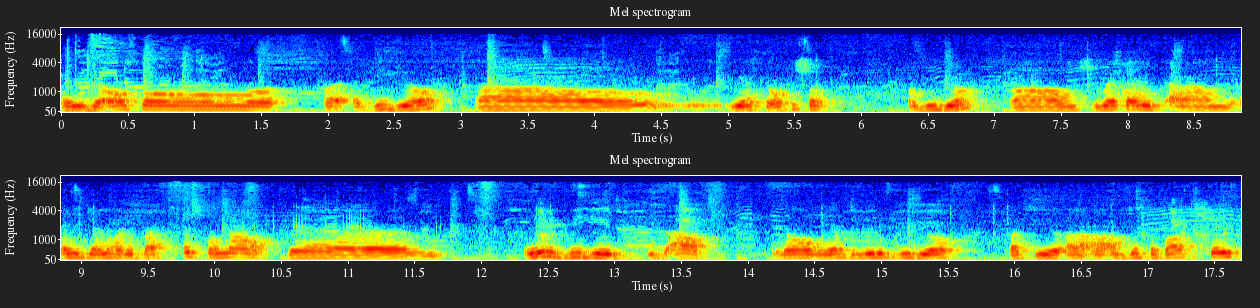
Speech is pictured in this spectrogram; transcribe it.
and also uh, a video. Uh, yes, the official video. Uh, we should work on it um, early January, but as for now, the lyric video is, is out. You know, we have the lyric video, but you, uh, I'm just about to share it.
